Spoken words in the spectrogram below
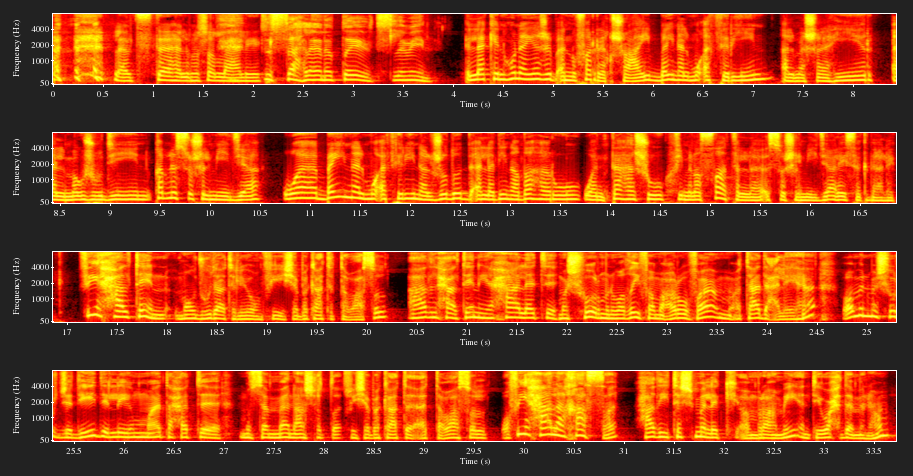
لا بتستاهل ما شاء الله عليك. تستاهلين الطيب تسلمين. لكن هنا يجب أن نفرق شعيب بين المؤثرين المشاهير الموجودين قبل ال social media وبين المؤثرين الجدد الذين ظهروا وانتعشوا في منصات ال social media أليس كذلك؟ في حالتين موجودات اليوم في شبكات التواصل. هذه الحالتين هي حالة مشهور من وظيفة معروفة معتاد عليها ومن مشهور جديد اللي هم تحت مسمى ناشط في شبكات التواصل. وفي حالة خاصة هذه تشملك أم رامي أنت واحدة منهم.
